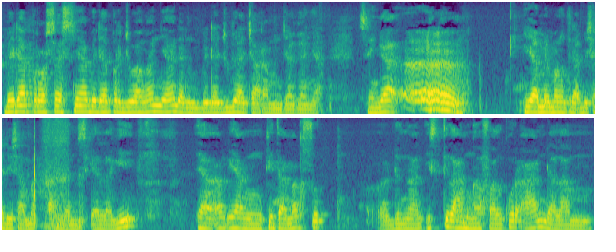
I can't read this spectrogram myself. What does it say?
Beda prosesnya beda perjuangannya dan beda juga cara menjaganya. Sehingga ya memang tidak bisa disamakan. Dan sekali lagi yang yang kita maksud Eh, dengan istilah menghafal Quran dalam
